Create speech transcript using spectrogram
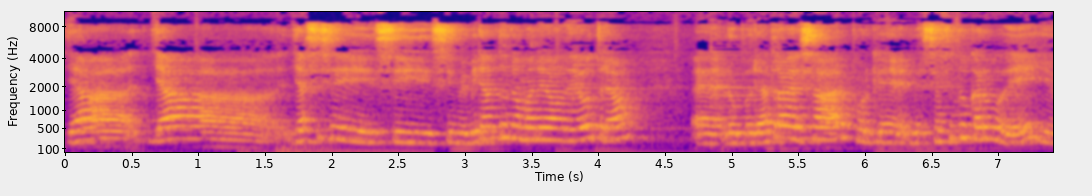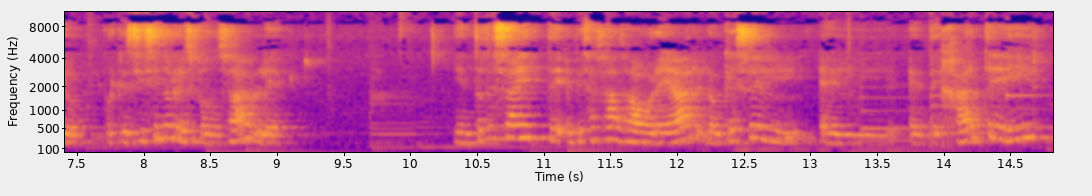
Ya, ya, ya si, si, si me miran de una manera o de otra, eh, lo podría atravesar porque me estoy haciendo cargo de ello, porque estoy siendo responsable. Y entonces ahí te empiezas a saborear lo que es el, el, el dejarte ir,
